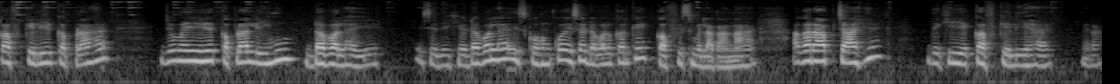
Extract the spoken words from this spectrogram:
कफ के लिए कपड़ा है। जो मैं ये कपड़ा ली हूँ, डबल है ये। इसे देखिए, डबल है। इसको हमको ऐसे डबल करके कफ इसमें लगाना है। अगर आप चाहें, देखिए, ये कफ के लिए है मेरा।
